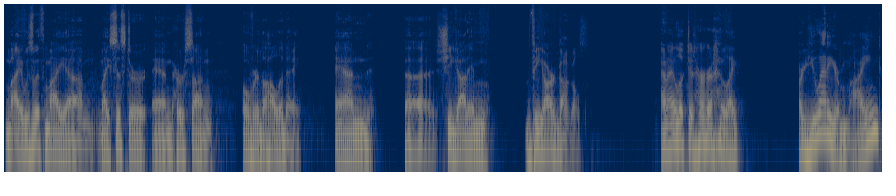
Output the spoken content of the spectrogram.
My, I was with my um, my sister and her son over the holiday, and uh, she got him VR goggles, and I looked at her and I was like, "Are you out of your mind?"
